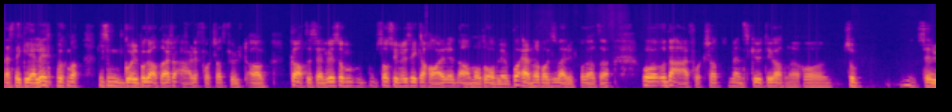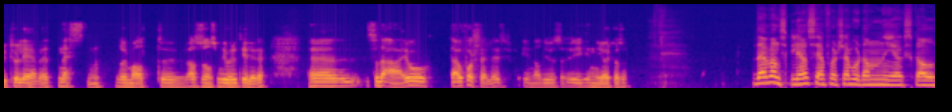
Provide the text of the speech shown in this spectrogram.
nesten ikke gjelder. Hvor man liksom går på gata her, så er det fortsatt fullt av gateselgere som sannsynligvis ikke har en annen måte å overleve på enn å faktisk være ute på gata. Og, og det er fortsatt mennesker ute i gatene og, som ser ut til å leve et nesten normalt, uh, altså sånn som de gjorde tidligere. Eh, så det er, jo, det er jo forskjeller innad i, i New York også. Det er vanskelig å se for seg hvordan New York skal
